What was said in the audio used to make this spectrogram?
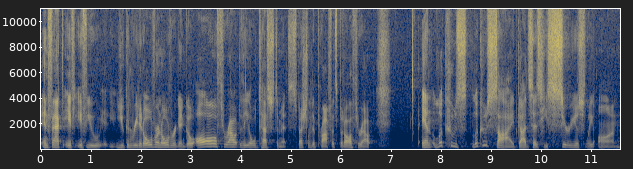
In fact, if, if you, you can read it over and over again, go all throughout the Old Testament, especially the prophets, but all throughout. And look who's, look whose side God says he's seriously on.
